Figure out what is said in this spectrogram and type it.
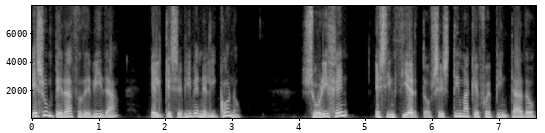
Es un pedazo de vida el que se vive en el icono. Su origen es incierto, se estima que fue pintado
